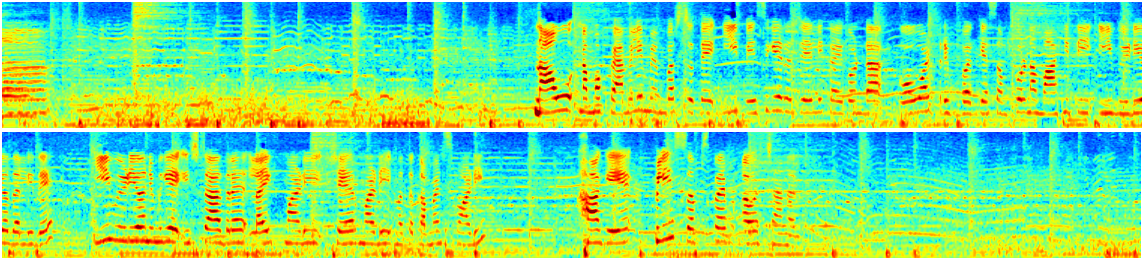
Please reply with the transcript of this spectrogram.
ನಾವು ನಮ್ಮ ಫ್ಯಾಮಿಲಿ ಮೆಂಬರ್ಸ್ ಜೊತೆ ಈ ಬೇಸಿಗೆ ರಜೆಯಲ್ಲಿ ಕೈಗೊಂಡ ಗೋವಾ ಟ್ರಿಪ್ ಬಗ್ಗೆ ಸಂಪೂರ್ಣ ಮಾಹಿತಿ ಈ ವಿಡಿಯೋದಲ್ಲಿದೆ. ಈ ವಿಡಿಯೋ ನಿಮಗೆ ಇಷ್ಟ ಆದರೆ ಲೈಕ್ ಮಾಡಿ, ಶೇರ್ ಮಾಡಿ ಮತ್ತು ಕಮೆಂಟ್ಸ್ ಮಾಡಿ. ಹಾಗೆಯೇ ಪ್ಲೀಸ್ ಸಬ್ಸ್ಕ್ರೈಬ್ ಅವರ್ ಚಾನಲ್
